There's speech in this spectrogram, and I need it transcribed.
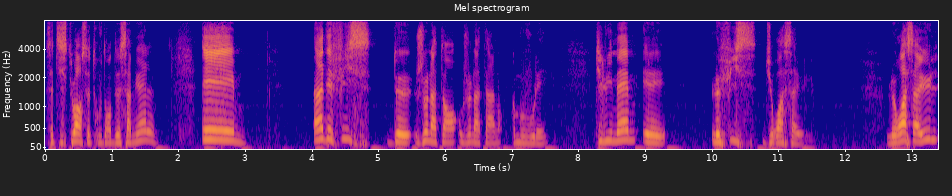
cette histoire se trouve dans 2 Samuel, et un des fils de Jonathan, ou Jonathan, comme vous voulez, qui lui-même est le fils du roi Saül. Le roi Saül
